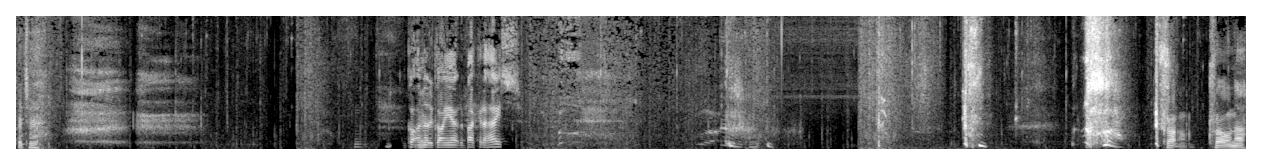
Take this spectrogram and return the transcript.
Could you? Got another guy out the back of the house. Corona.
